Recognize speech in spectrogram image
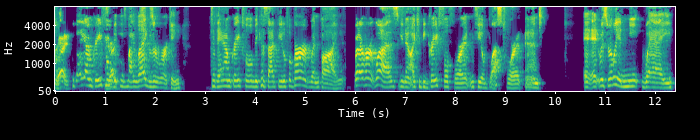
right. Today I'm grateful right. because my legs are working. Today I'm grateful because that beautiful bird went by. Whatever it was, you know, I could be grateful for it and feel blessed for it. And it, it was really a neat way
